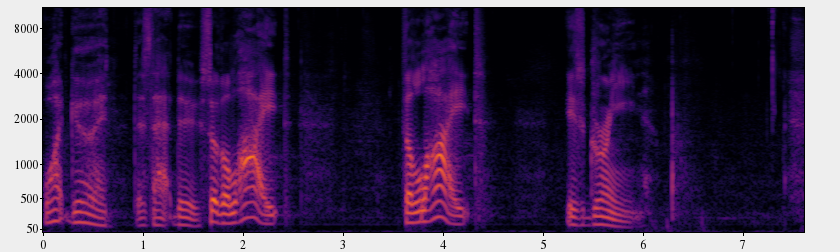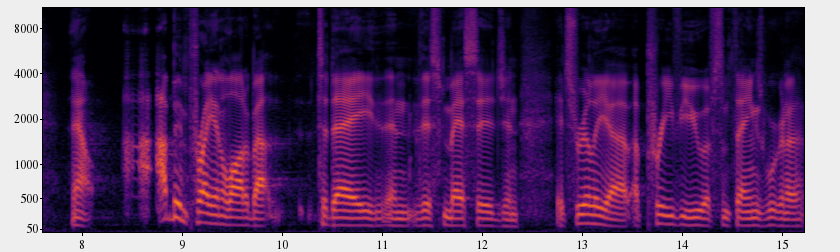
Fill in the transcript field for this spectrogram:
What good does that do? So the light, the light is green. Now, I've been praying a lot about today and this message, and it's really a, a preview of some things we're going to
